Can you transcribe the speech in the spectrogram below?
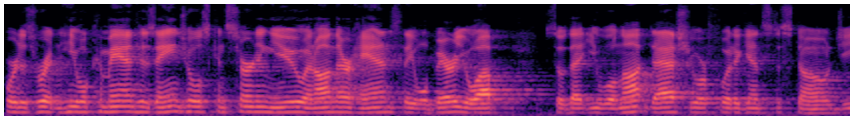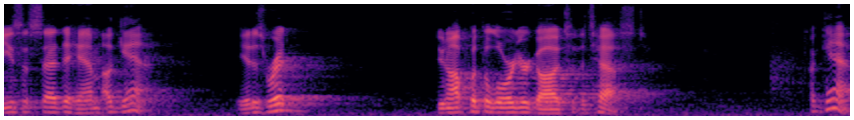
For it is written, He will command His angels concerning you, and on their hands they will bear you up, so that you will not dash your foot against a stone. Jesus said to him again, It is written, Do not put the Lord your God to the test. Again,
